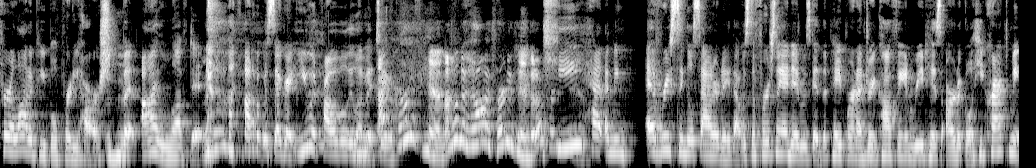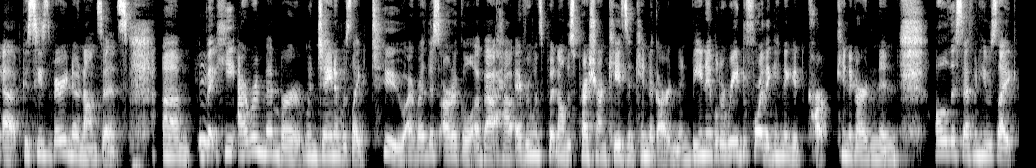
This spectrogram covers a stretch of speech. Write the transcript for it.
for a lot of people pretty harsh Mhm. but i loved it i thought it was so great you would probably love it too I've heard of him. I don't know how I've heard of him, but I've heard he of him. had i mean every single Saturday, that was the first thing I did was get the paper and I drink coffee and read his article. He cracked me up because he's very no nonsense. Um, Hmm. but he, I remember when Jana was like two, I read this article about how everyone's putting all this pressure on kids in kindergarten and being able to read before they get into kindergarten and all this stuff. And he was like,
